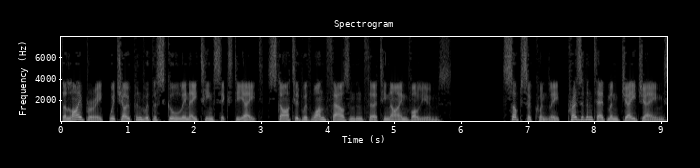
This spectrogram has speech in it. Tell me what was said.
The library, which opened with the school in 1868, started with 1,039 volumes. Subsequently, President Edmund J. James,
